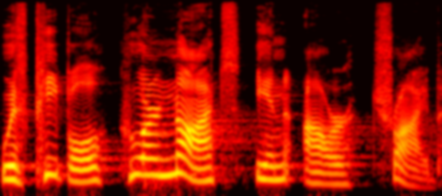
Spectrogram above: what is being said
with people who are not in our tribe?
